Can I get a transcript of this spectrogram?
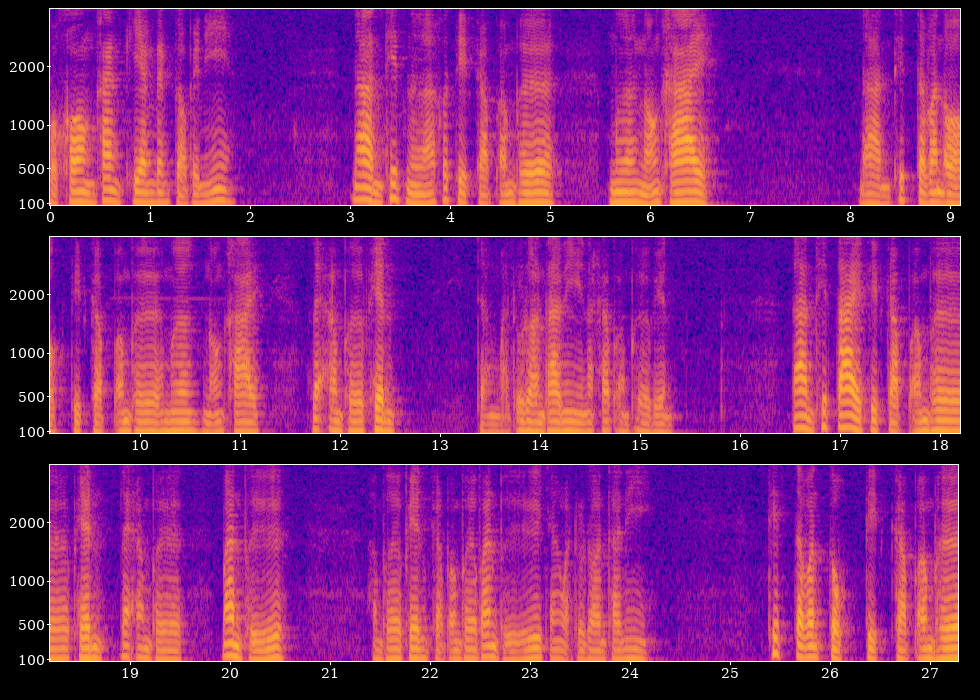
ปกครองข้างเคียงดังต่อไปนี้ ด้านทิศเหนือก็ติดกับอำเภอเมืองหนองคาย ด้านทิศตะวันออกติดกับอำเภอเมืองหนองคาย และอำเภอเพนจังหวัดอุดรธานีนะครับอำเภอเพนด้านทิศใต้ติดกับอำเภอเพนและอำเภอบ้านผือ อำเภอเพนกับอำเภอบ้านผือ จังหวัดอุดรธานี ทิศตะวันตกติดกับอำเภอ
